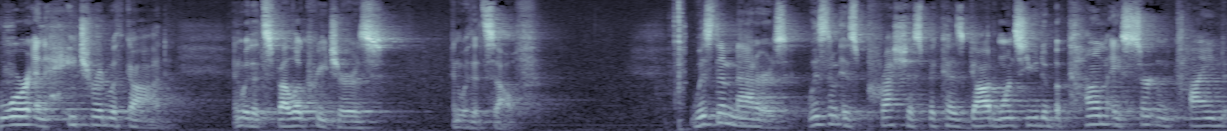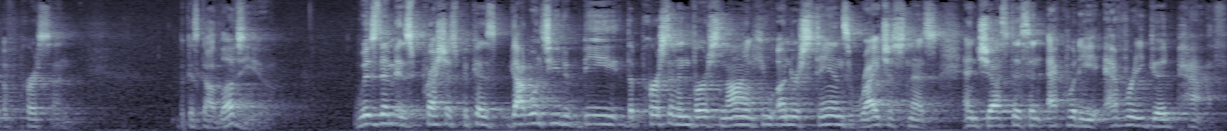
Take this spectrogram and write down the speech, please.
war and hatred with God and with its fellow creatures and with itself. Wisdom matters. Wisdom is precious because God wants you to become a certain kind of person, because God loves you. Wisdom is precious because God wants you to be the person in verse 9 who understands righteousness and justice and equity, every good path.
